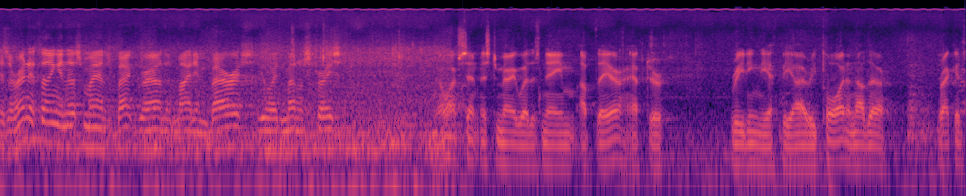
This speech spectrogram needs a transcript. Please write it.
is there anything in this man's background that might embarrass your administration? No, I've sent Mr. Meriwether's name up there after reading the FBI report and other records.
